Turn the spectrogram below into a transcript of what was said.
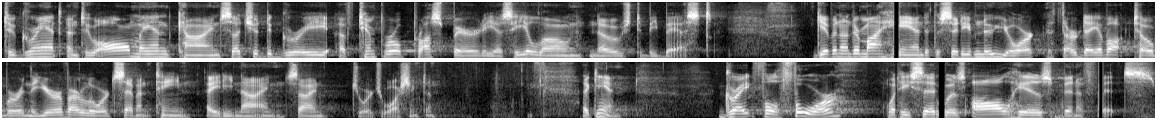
to grant unto all mankind such a degree of temporal prosperity as he alone knows to be best. given under my hand at the city of New York, the third day of October in the year of our Lord, 1789, signed George Washington. Again, grateful for what he said was all his benefits,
